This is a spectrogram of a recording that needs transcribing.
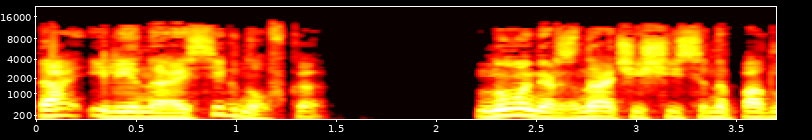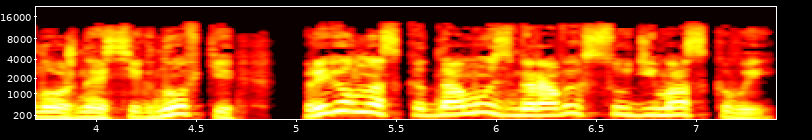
та или иная ассигновка. Номер, значащийся на подложной ассигновке, привел нас к одному из мировых судей Москвы,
